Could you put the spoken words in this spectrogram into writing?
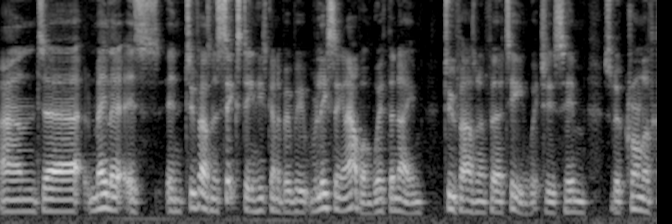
and uh, Meilyr is in 2016. He's going to be releasing an album with the name 2013, which is him sort of chrono-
